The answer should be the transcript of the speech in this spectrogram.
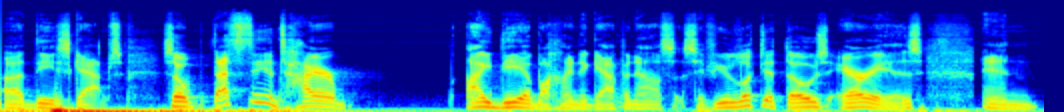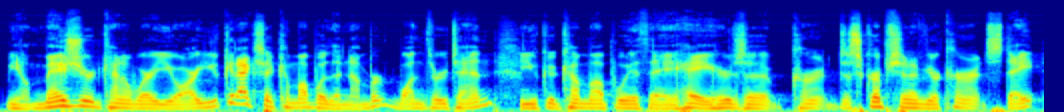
uh, these gaps? So that's the entire idea behind a gap analysis. If you looked at those areas and you know measured kind of where you are, you could actually come up with a number, 1 through 10. You could come up with a hey, here's a current description of your current state.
